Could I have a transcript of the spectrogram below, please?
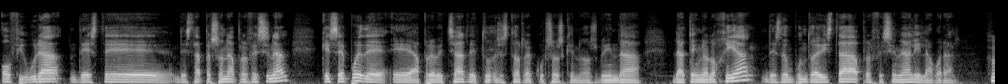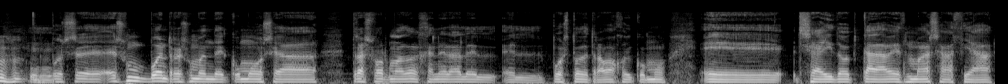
o figura de este de esta persona profesional que se puede eh, aprovechar de todos estos recursos que nos brinda la tecnología desde un punto de vista profesional y laboral. Pues eh, es un buen resumen de cómo se ha transformado en general el, puesto de trabajo y cómo eh, se ha ido cada vez más hacia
